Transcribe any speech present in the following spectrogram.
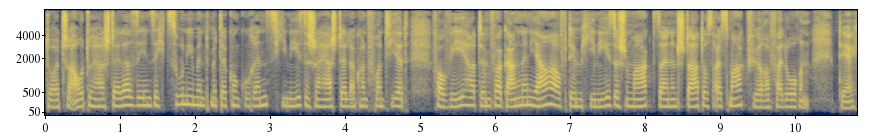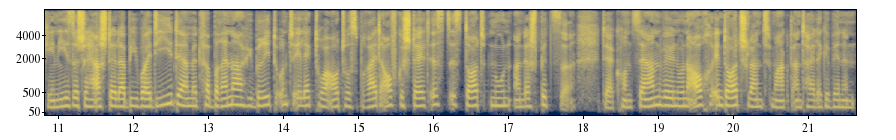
Deutsche Autohersteller sehen sich zunehmend mit der Konkurrenz chinesischer Hersteller konfrontiert. VW hat im vergangenen Jahr auf dem chinesischen Markt seinen Status als Marktführer verloren. Der chinesische Hersteller BYD, der mit Verbrenner Hybrid- und Elektroautos breit aufgestellt ist, ist dort nun an der Spitze. Der Konzern will nun auch in Deutschland Marktanteile gewinnen.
